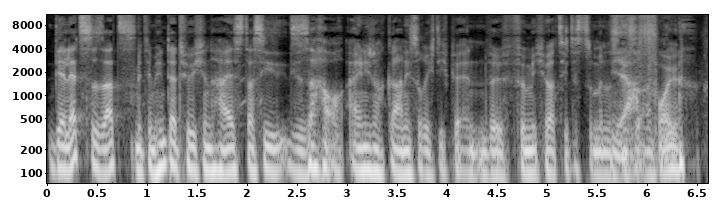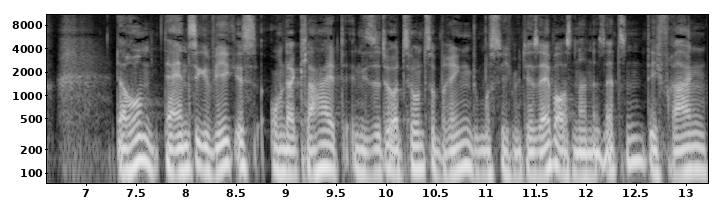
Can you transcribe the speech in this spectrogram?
der letzte Satz mit dem Hintertürchen heißt, dass sie diese Sache auch eigentlich noch gar nicht so richtig beenden will. Für mich hört sich das zumindest Ja, so an. voll. Darum, der einzige Weg ist, um da Klarheit in die Situation zu bringen, du musst dich mit dir selber auseinandersetzen, dich fragen,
